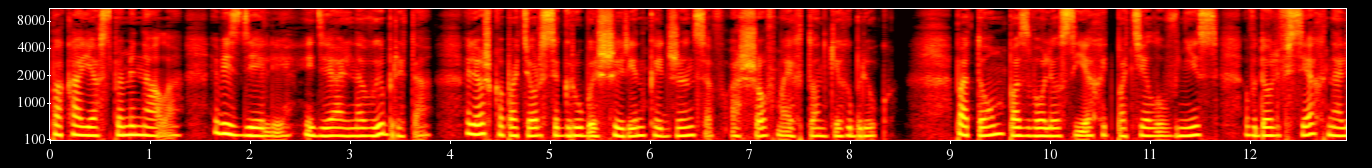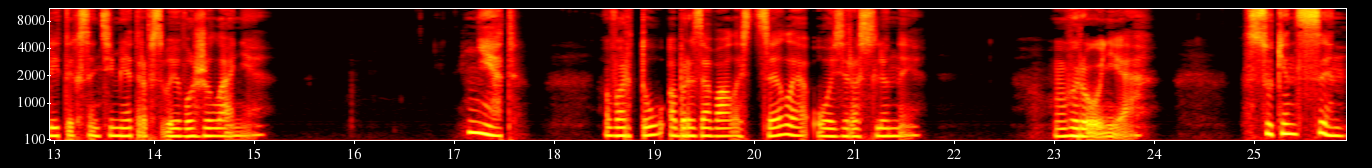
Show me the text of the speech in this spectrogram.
Пока я вспоминала, везде ли идеально выбрито, Лёшка потерся грубой ширинкой джинсов о шов моих тонких брюк. Потом позволил съехать по телу вниз вдоль всех налитых сантиметров своего желания. «Нет». Во рту образовалось целое озеро слюны. «Врунья!» «Сукин сын!»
